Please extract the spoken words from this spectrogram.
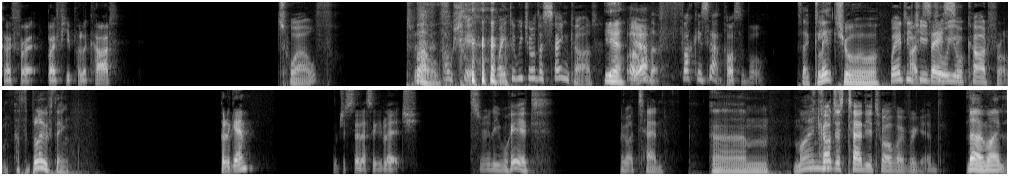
Go for it. Both of you pull a card. 12? 12. Oh shit. Wait, did we draw the same card? Yeah. Oh, Yeah. How the fuck is that possible? Is that glitch or Where did I'd you draw it's a- your card from? that's the blue thing? Pull again. We'll just say that's a glitch. It's really weird. I got a 10. Um, mine. You can't just turn your 12 over again. No, mine.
